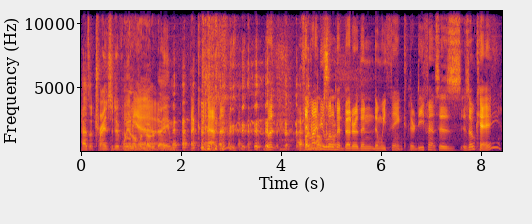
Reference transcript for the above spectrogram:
has a transitive win Oh, over. Notre Dame? that could happen. but they might be a little so. bit better than than we think. Their defense is is okay,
